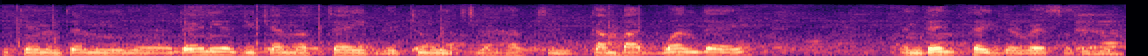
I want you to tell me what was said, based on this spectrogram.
he came and tell me, uh, Daniel, you cannot take the two weeks. You have to come back one day and then take the rest of the week.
